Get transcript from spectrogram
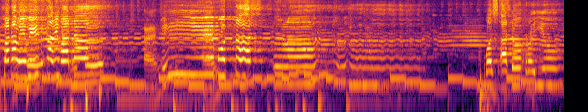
apa kawe wikari mana imutan lang bos aduk royo.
